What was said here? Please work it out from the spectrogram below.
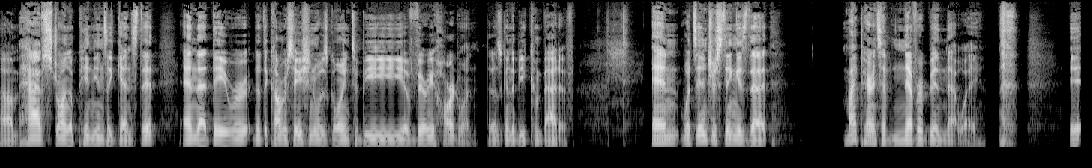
um, have strong opinions against it, and that they were that the conversation was going to be a very hard one, that was going to be combative. And what's interesting is that my parents have never been that way in,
